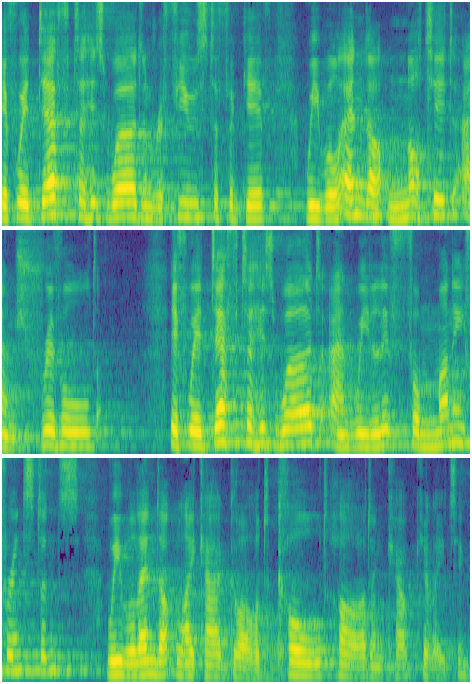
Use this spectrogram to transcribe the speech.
If we're deaf to his word and refuse to forgive, we will end up knotted and shriveled. If we're deaf to his word and we live for money, for instance, we will end up like our God, cold, hard, and calculating.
